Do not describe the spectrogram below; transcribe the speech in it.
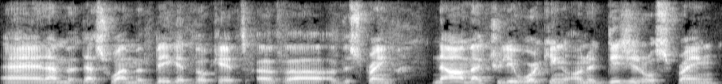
And I'm, that's why I'm a big advocate of uh, of the spring. Now I'm actually working on a digital spring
